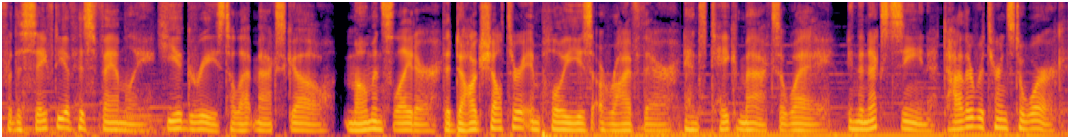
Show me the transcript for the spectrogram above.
for the safety of his family, he agrees to let Max go. Moments later, the dog shelter employees arrive there and take Max away. In the next scene, Tyler returns to work,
